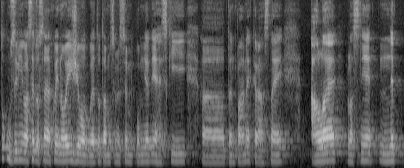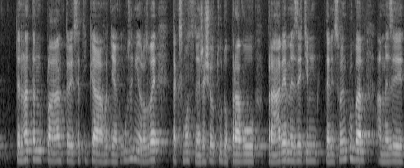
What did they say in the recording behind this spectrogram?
to území vlastně dostane takový nový život. Bude to tam, si myslím, poměrně hezký, ten plán je krásný, ale vlastně ne, tenhle ten plán, který se týká hodně jako územního rozvoje, tak se moc neřešil tu dopravu právě mezi tím tenisovým klubem a mezi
